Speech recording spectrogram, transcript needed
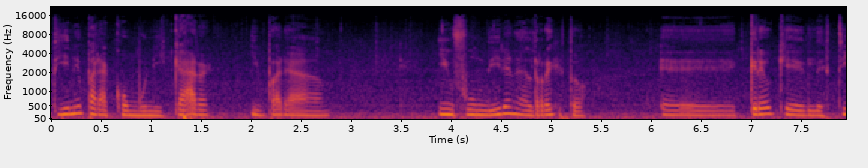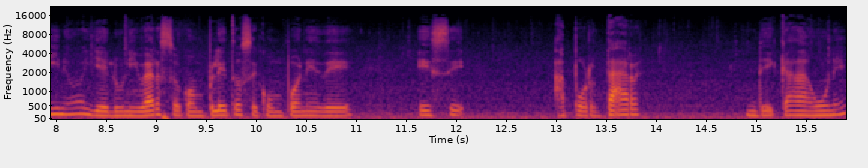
tiene para comunicar y para infundir en el resto. Eh, creo que el destino y el universo completo se compone de ese aportar de cada uno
